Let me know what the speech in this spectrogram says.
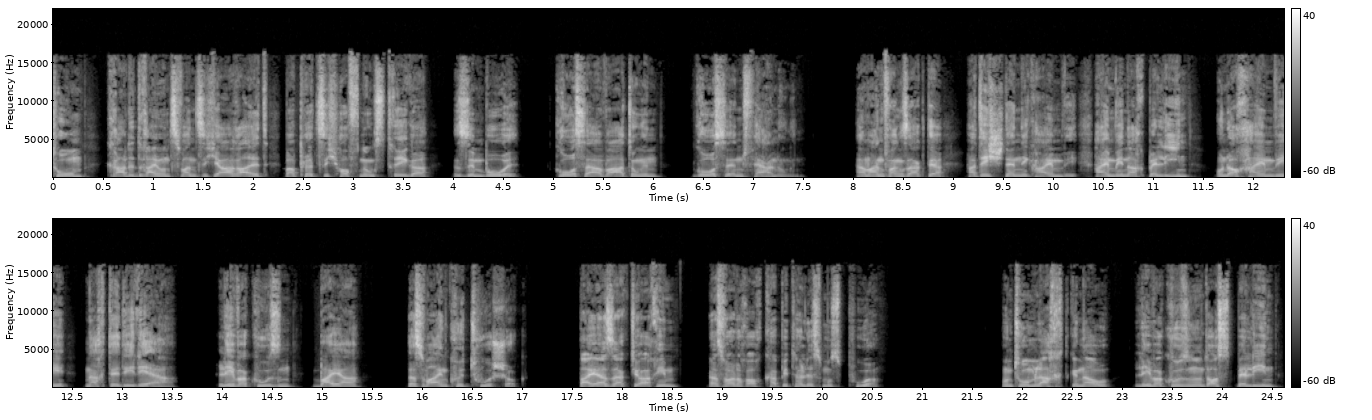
Tom, gerade 23 Jahre alt, war plötzlich Hoffnungsträger, Symbol, große Erwartungen, große Entfernungen. Am Anfang, sagt er, hatte ich ständig Heimweh. Heimweh nach Berlin und auch Heimweh nach der DDR. Leverkusen, Bayer, das war ein Kulturschock. Bayer, sagt Joachim, das war doch auch Kapitalismus pur. Und Tom lacht, genau. Leverkusen und Ostberlin,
